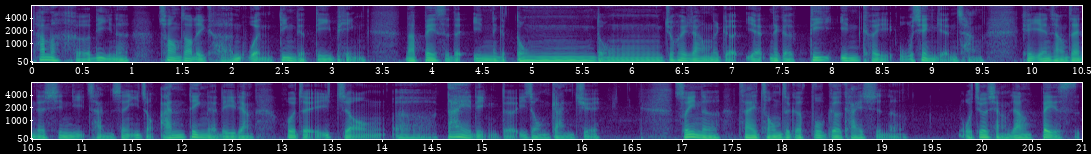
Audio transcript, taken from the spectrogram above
他们合力呢，创造了一个很稳定的低频。那贝斯的音那个咚咚，就会让那个延那个低音可以无限延长，可以延长在你的心里，产生一种安定的力量，或者一种呃带领的一种感觉。所以呢，在从这个副歌开始呢，我就想让贝斯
